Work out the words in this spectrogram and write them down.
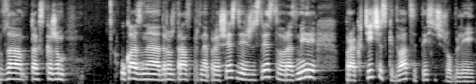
за так скажем, указанное дорожно-транспортное происшествие денежные средства в размере практически 20 тысяч рублей.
